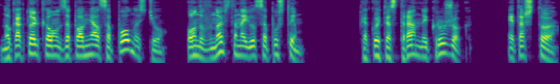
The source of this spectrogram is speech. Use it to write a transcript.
Но как только он заполнялся полностью, он вновь становился пустым. Какой-то странный кружок. Это что,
